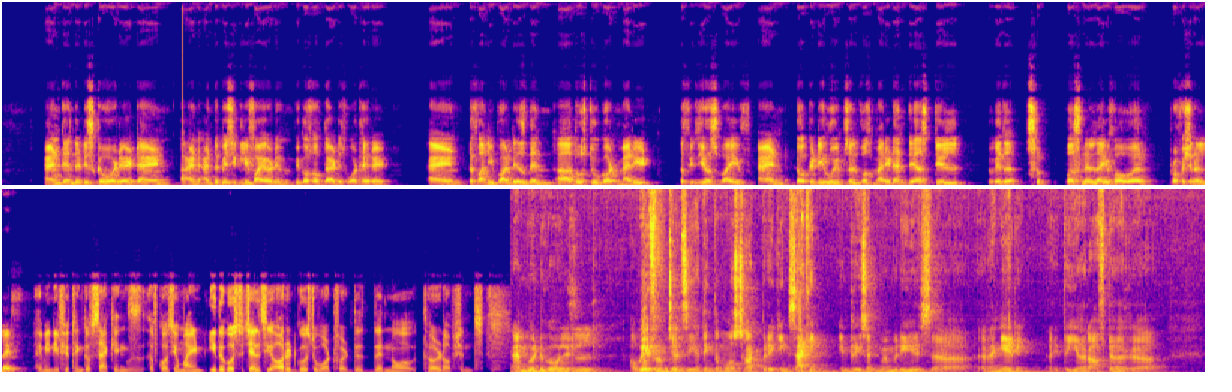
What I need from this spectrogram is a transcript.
And then they discovered it and, and and they basically fired him because of that, is what I read. And the funny part is, then uh, those two got married, the physio's wife and Docherty, who himself was married, and they are still together. So personal life over professional life. I mean, if you think of sackings, of course, your mind either goes to Chelsea or it goes to Watford. There, there are no third options. I'm going to go a little away from Chelsea. I think the most heartbreaking sacking in recent memory is uh, Ranieri, right? The year after uh,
